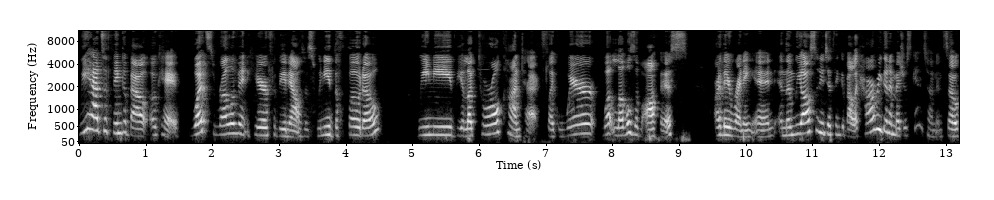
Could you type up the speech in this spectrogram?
we had to think about okay, what's relevant here for the analysis? We need the photo, we need the electoral context, like where, what levels of office are they running in? And then we also need to think about like how are we going to measure skin tone? And so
